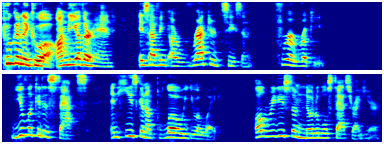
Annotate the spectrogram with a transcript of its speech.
Puka Nacua, on the other hand, is having a record season for a rookie. You look at his stats, and he's going to blow you away. I'll read you some notable stats right here.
